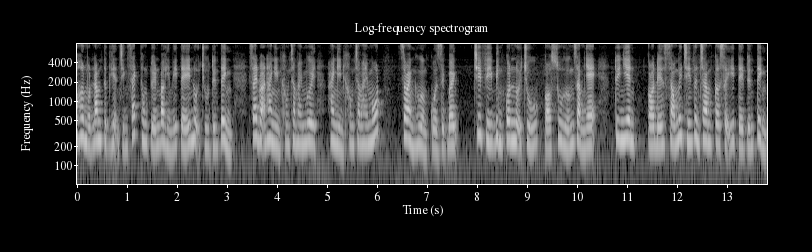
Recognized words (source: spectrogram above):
hơn một năm thực hiện chính sách thông tuyến bảo hiểm y tế nội trú tuyến tỉnh giai đoạn 2020-2021 do ảnh hưởng của dịch bệnh, chi phí bình quân nội trú có xu hướng giảm nhẹ, Tuy nhiên, có đến 69% cơ sở y tế tuyến tỉnh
